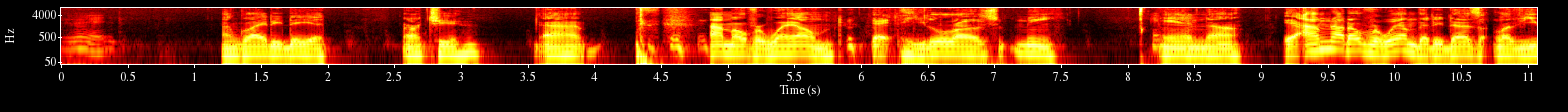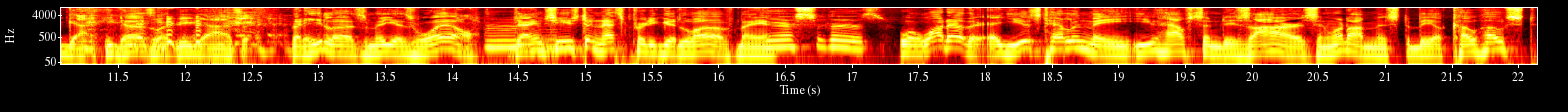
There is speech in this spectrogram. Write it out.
Good. I'm glad he did. Aren't you? Uh, I'm overwhelmed that he loves me. And uh, yeah, I'm not overwhelmed that he doesn't love you guys. He does love you guys, but he loves me as well. James Houston, that's pretty good love, man. Yes, it is. Well, what other? You was telling me you have some desires, and what I is to be a co-host,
